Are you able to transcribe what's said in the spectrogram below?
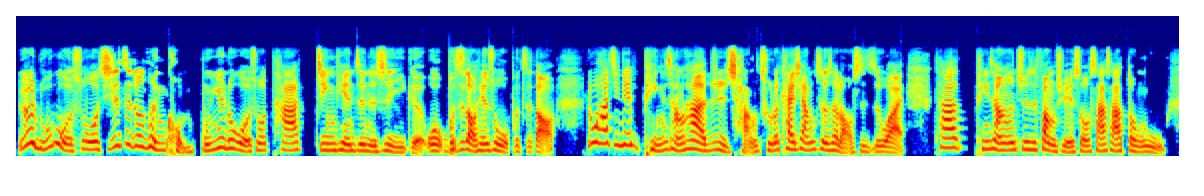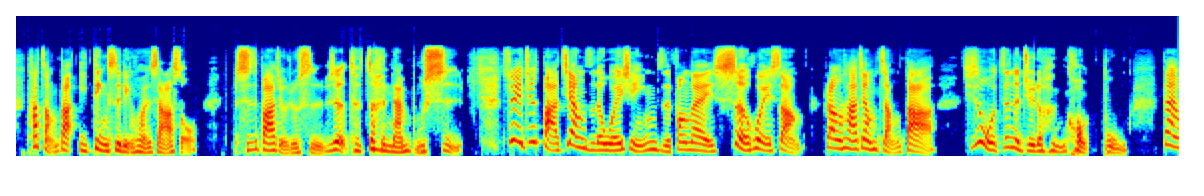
因为如果说，其实这都是很恐怖。因为如果说他今天真的是一个，我不知道，先说我不知道。如果他今天平常他的日常除了开枪射射老师之外，他平常就是放学的时候杀杀动物，他长大一定是连环杀手，十之八九就是这这这很难不是。所以就是把这样子的危险因子放在社会上。让他这样长大，其实我真的觉得很恐怖。但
